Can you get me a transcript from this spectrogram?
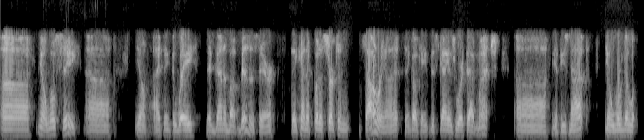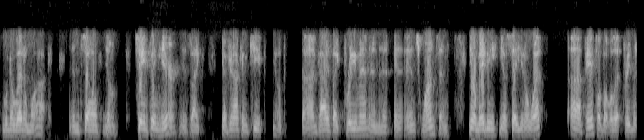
Uh, you know, we'll see. Uh, you know, I think the way they've gone about business there, they kind of put a certain salary on it. Think, okay, this guy is worth that much. Uh, if he's not, you know, we're gonna we're gonna let him walk. And so, you know, same thing here is like, you know, if you're not to keep, you know, uh, guys like Freeman and, and and Swanson, you know, maybe you know, say, you know what, uh, painful, but we'll let Freeman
